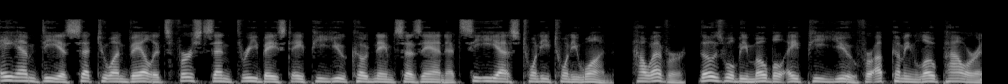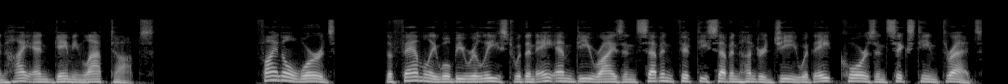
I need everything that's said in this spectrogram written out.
AMD is set to unveil its first Zen 3-based APU codenamed Cezanne at CES 2021, However, those will be mobile APU for upcoming low-power and high-end gaming laptops. Final words the family will be released with an AMD Ryzen 7 5700G with 8 cores and 16 threads,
